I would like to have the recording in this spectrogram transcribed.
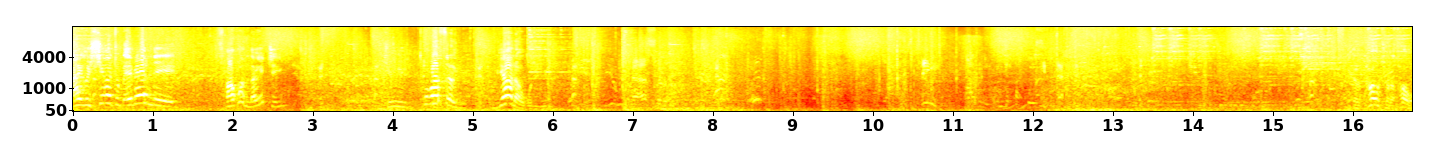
야 이거 시간 좀 애매한데 사고 안 나겠지? 지금 토마스랑. 야, 타워 쳐라 타워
